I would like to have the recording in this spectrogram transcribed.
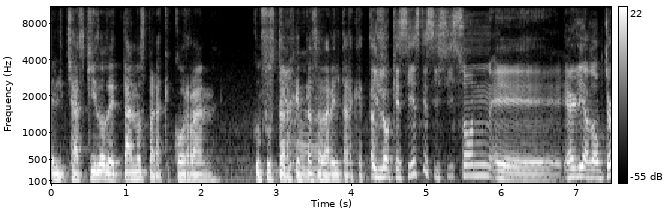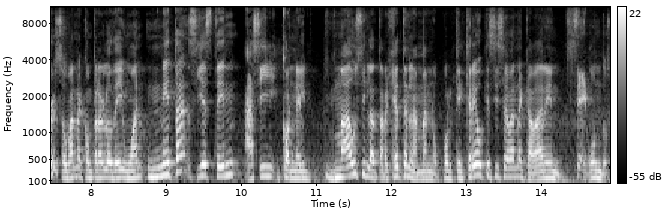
el chasquido de Thanos para que corran con sus tarjetas Ajá. a dar el tarjetazo. Y lo que sí es que si sí son eh, early adopters o van a comprarlo day one, neta, si estén así con el mouse y la tarjeta en la mano, porque creo que sí se van a acabar en segundos.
